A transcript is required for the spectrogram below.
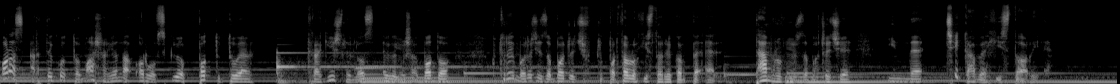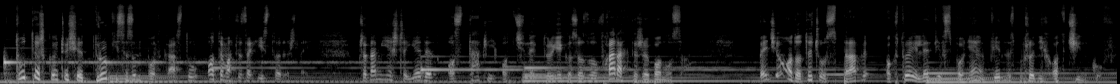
oraz artykuł Tomasza Jana Orłowskiego pod tytułem Tragiczny los Eugeniusza Bodo, który możecie zobaczyć w portalu historykon.pl. Tam również zobaczycie inne ciekawe historie. Tu też kończy się drugi sezon podcastu o tematyce historycznej. Przed nami jeszcze jeden, ostatni odcinek drugiego sezonu w charakterze bonusa. Będzie on dotyczył sprawy, o której ledwie wspomniałem w jednym z poprzednich odcinków.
